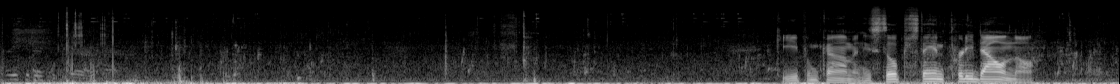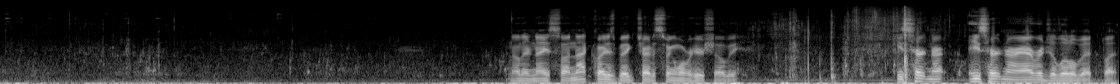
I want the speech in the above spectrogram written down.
at least he doesn't feel. Keep him coming. He's still staying pretty down though. Another nice one. Not quite as big. Try to swing him over here, Shelby. He's hurting our he's hurting our average a little bit, but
